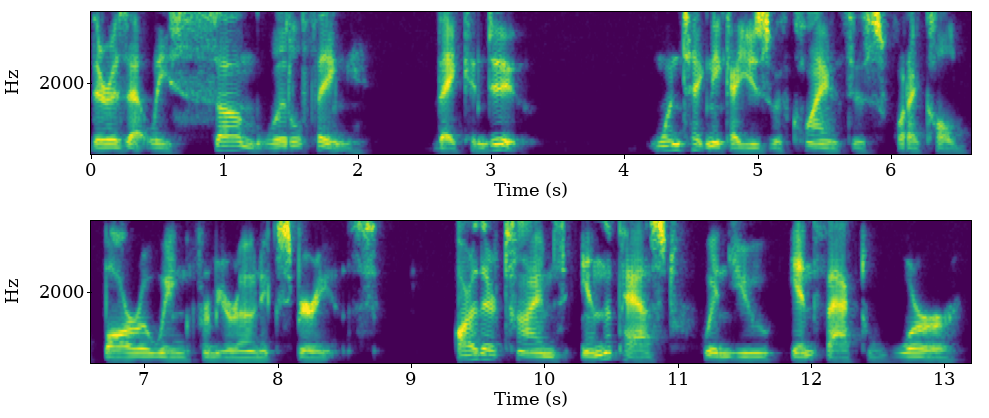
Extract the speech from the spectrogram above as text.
there is at least some little thing they can do. One technique I use with clients is what I call borrowing from your own experience. Are there times in the past when you, in fact, were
